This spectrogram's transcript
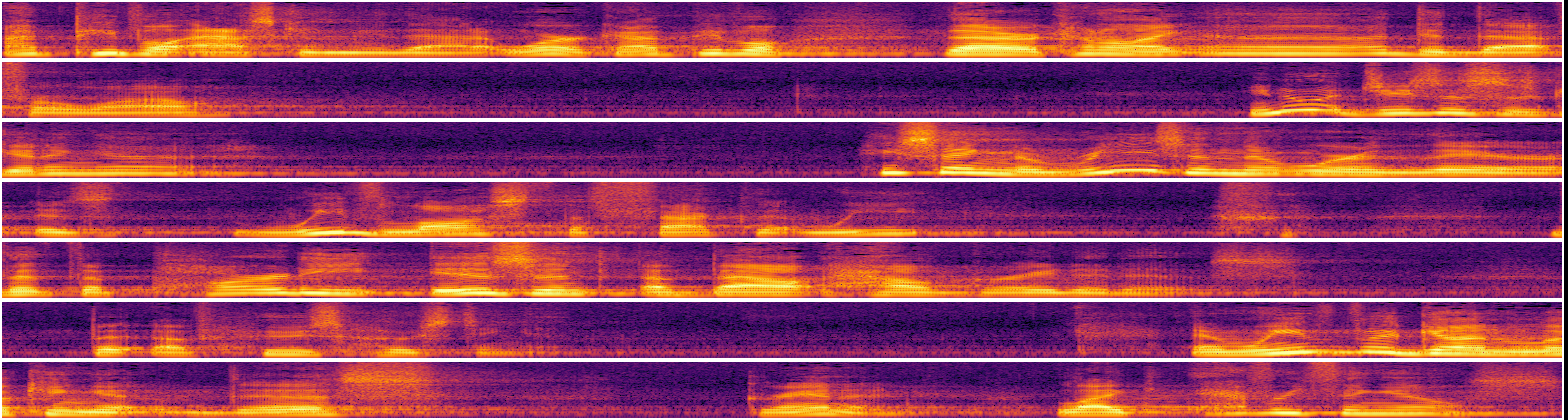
I have people asking me that at work. I have people that are kind of like, eh, I did that for a while. You know what Jesus is getting at? He's saying the reason that we're there is we've lost the fact that we that the party isn't about how great it is but of who's hosting it. And we've begun looking at this, granted, like everything else.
